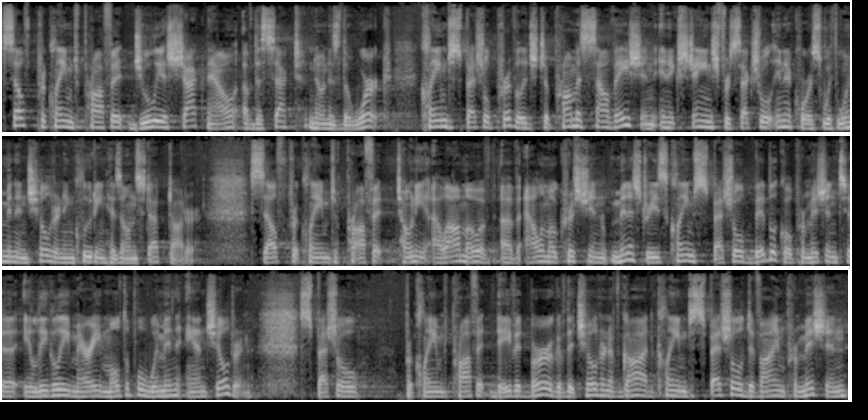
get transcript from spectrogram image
Self proclaimed prophet Julius Schacknow of the sect known as the Work claimed special privilege to promise salvation in exchange for sexual intercourse with women and children, including his own stepdaughter. Self proclaimed prophet Tony Alamo of, of Alamo Christian Ministries claims special biblical permission to illegally marry multiple women and children. Special proclaimed prophet David Berg of the Children of God claimed special divine permission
